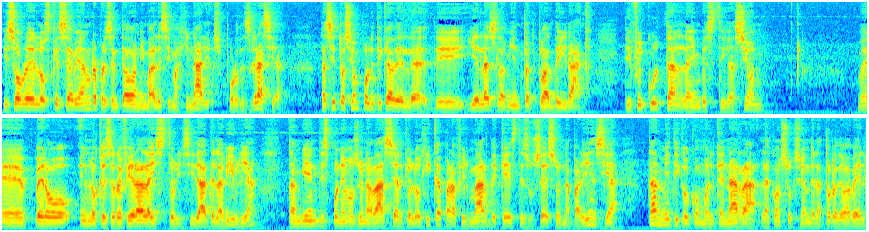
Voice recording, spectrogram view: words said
y sobre los que se habían representado animales imaginarios. Por desgracia, la situación política y el aislamiento actual de Irak dificultan la investigación. Eh, pero en lo que se refiere a la historicidad de la Biblia, también disponemos de una base arqueológica para afirmar de que este suceso en apariencia tan mítico como el que narra la construcción de la Torre de Babel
